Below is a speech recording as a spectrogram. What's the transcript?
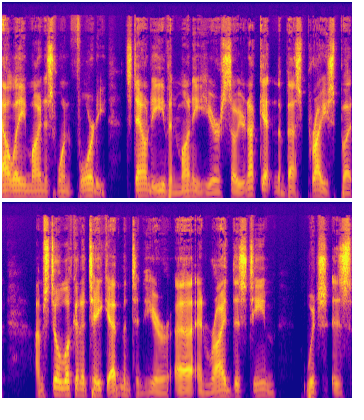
LA minus 140. It's down to even money here. So you're not getting the best price, but I'm still looking to take Edmonton here uh, and ride this team, which is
